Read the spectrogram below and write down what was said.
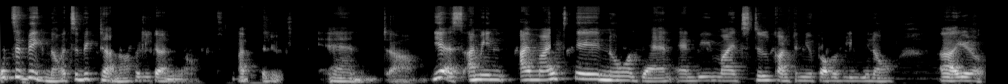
it's a big no it's a big turn off it'll turn me off. Absolutely and um, yes i mean i might say no again and we might still continue probably you know uh, you know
